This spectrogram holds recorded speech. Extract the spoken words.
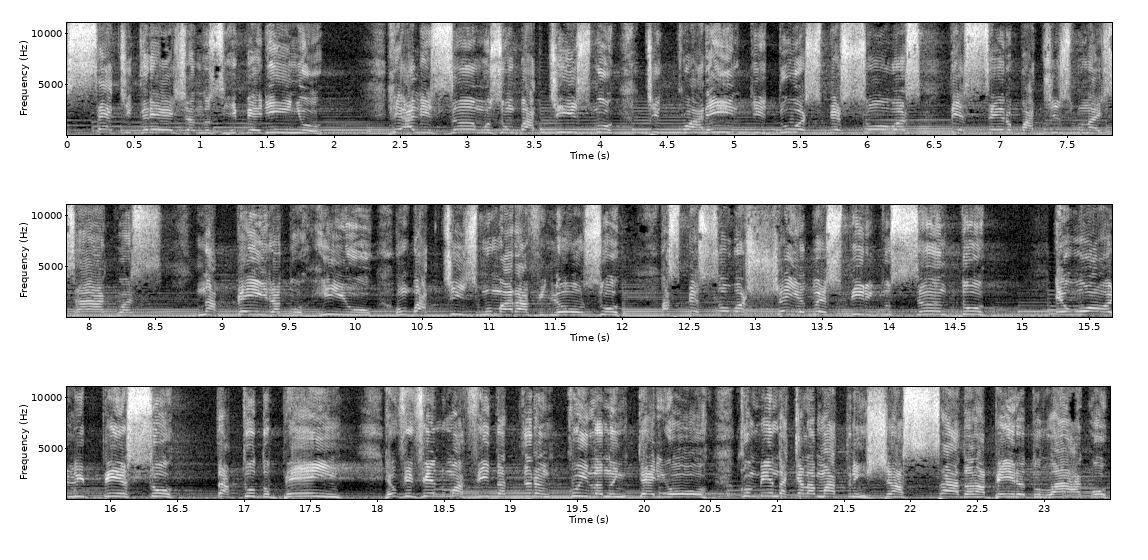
sete igrejas nos Ribeirinho. realizamos um batismo de 42 pessoas, desceram o batismo nas águas, na beira do rio, um batismo maravilhoso, as pessoas cheias do Espírito Santo. Eu olho e penso, tá tudo bem. Eu vivendo uma vida tranquila no interior, comendo aquela matrincha assada na beira do lago,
